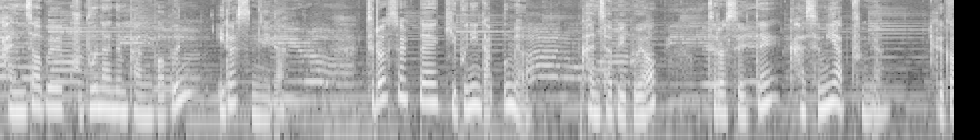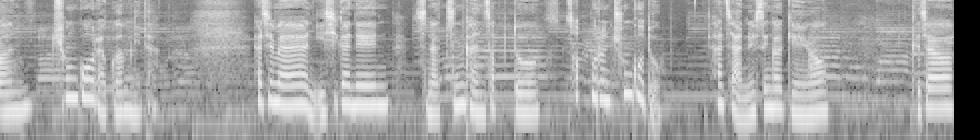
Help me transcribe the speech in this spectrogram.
간섭을 구분하는 방법은 이렇습니다. 들었을 때 기분이 나쁘면 간섭이고요. 들었을 때 가슴이 아프면 그건 충고라고 합니다. 하지만 이 시간은 지나친 간섭도 섣부른 충고도 하지 않을 생각이에요. 그저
